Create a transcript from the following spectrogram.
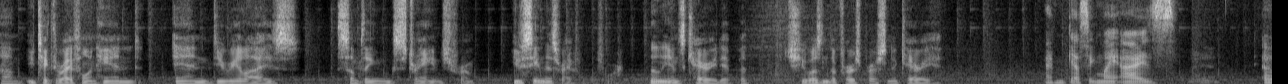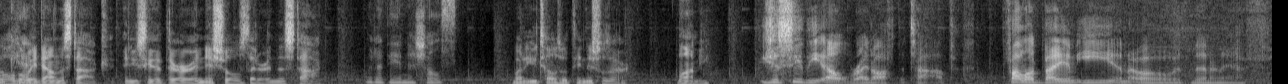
Um, you take the rifle in hand and you realize something strange from. You've seen this rifle before. Lillian's carried it, but she wasn't the first person to carry it. I'm guessing my eyes. Okay. All the way down the stock. And you see that there are initials that are in the stock. What are the initials? Why don't you tell us what the initials are? Lonnie. You see the L right off the top, followed by an E, an O, and then an F.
